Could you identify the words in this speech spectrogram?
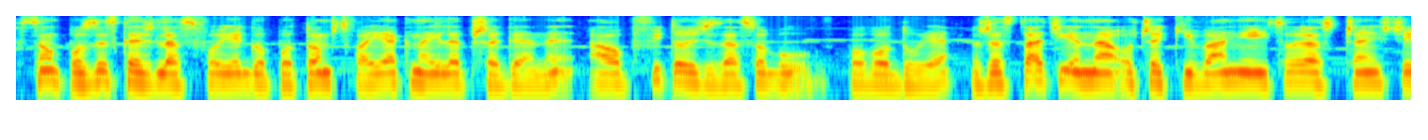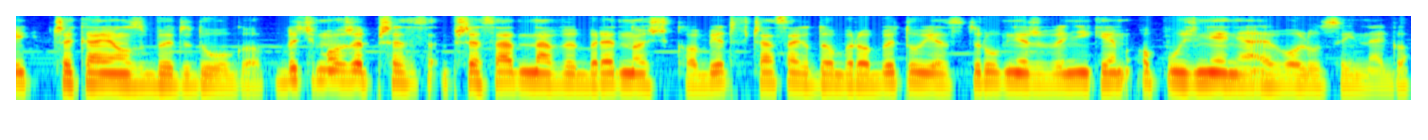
Chcą pozyskać dla swojego potomstwa jak najlepsze geny, a obfitość zasobów powoduje, że stać je na oczekiwanie i coraz częściej czekają zbyt długo. Być może przes przesadna wybredność kobiet w czasach dobrobytu jest również wynikiem opóźnienia ewolucyjnego,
